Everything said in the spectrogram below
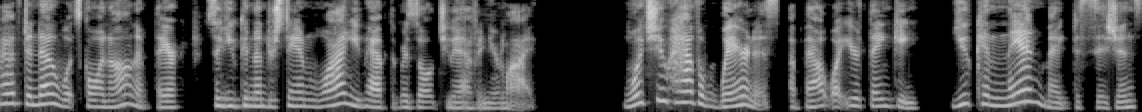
have to know what's going on up there so you can understand why you have the results you have in your life. Once you have awareness about what you're thinking, you can then make decisions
